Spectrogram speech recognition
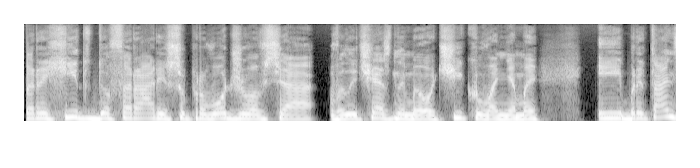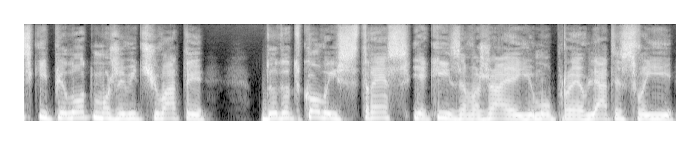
Перехід до Феррарі супроводжувався величезними очікуваннями, і британський пілот може відчувати додатковий стрес, який заважає йому проявляти свої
